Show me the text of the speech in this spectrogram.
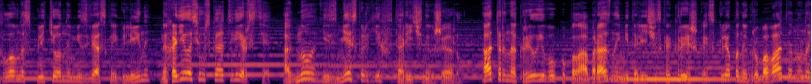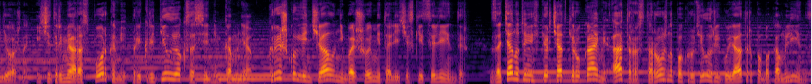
словно сплетенным из вязкой глины, находилось узкое отверстие, одно из нескольких вторичных жерл. Атор накрыл его куполообразной металлической крышкой, склепанной грубовато, но надежно, и четырьмя распорками прикрепил ее к соседним камням. Крышку венчал небольшой металлический цилиндр. Затянутыми в перчатки руками Атор осторожно покрутил регулятор по бокам линз,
